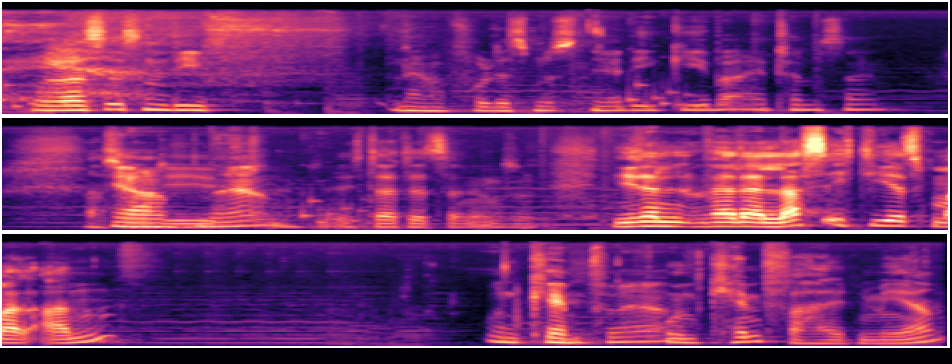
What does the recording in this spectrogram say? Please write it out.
Dang. Was ist denn die. F Na, obwohl, das müssten ja die Geber-Items sein. Achso, Ja, die, naja. ich dachte jetzt dann irgend so. Nee, dann, dann lasse ich die jetzt mal an Und Kämpfe, ja. und kämpfe halt mehr.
